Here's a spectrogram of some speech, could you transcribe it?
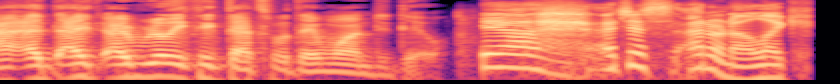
I I, I really think that's what they wanted to do. Yeah, I just I don't know. Like,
